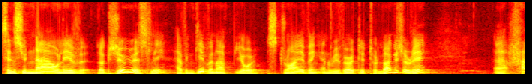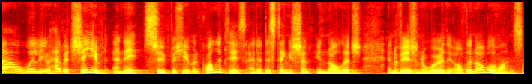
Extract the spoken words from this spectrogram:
Since you now live luxuriously, having given up your striving and reverted to luxury, uh, how will you have achieved any superhuman qualities and a distinction in knowledge and vision worthy of the noble ones?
